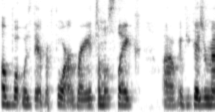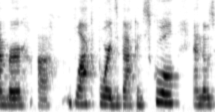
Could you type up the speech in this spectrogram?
of what was there before, right? It's almost like uh, if you guys remember uh, blackboards back in school and those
